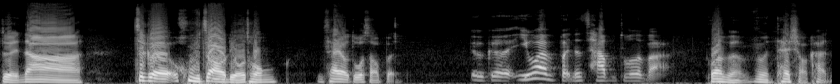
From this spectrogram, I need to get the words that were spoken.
对，那这个护照流通，你猜有多少本？有个一万本就差不多了吧？万本不能太小看了，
